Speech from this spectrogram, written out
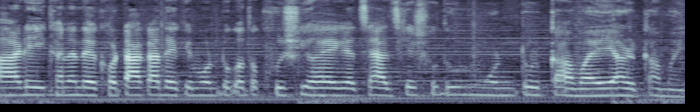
আর এইখানে দেখো টাকা দেখে মন্টু কত খুশি হয়ে গেছে। আজকে শুধু মন্টুর কামাই আর কামাই।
